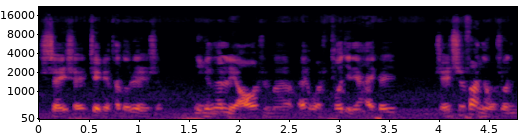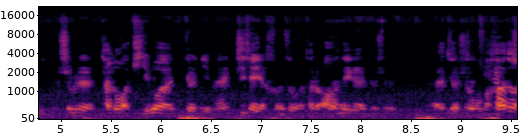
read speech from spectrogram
谁谁这个他都认识，你跟他聊什么，哎，我头几天还跟谁吃饭呢？我说你们是不是？他跟我提过，就是你们之前也合作，他说哦，那个就是，呃，就是我们合作，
